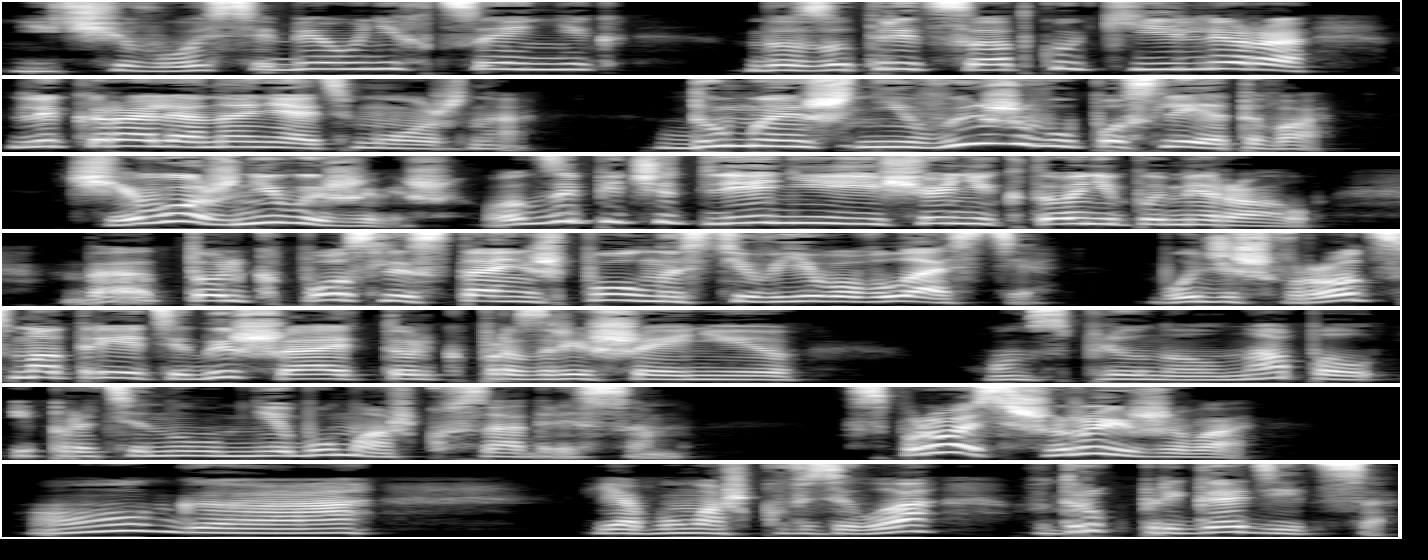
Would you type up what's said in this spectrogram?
«Ничего себе у них ценник. Да за тридцатку киллера для короля нанять можно. Думаешь, не выживу после этого?» «Чего ж не выживешь? От запечатления еще никто не помирал. Да только после станешь полностью в его власти. Будешь в рот смотреть и дышать только по разрешению». Он сплюнул на пол и протянул мне бумажку с адресом. Спрось рыжего!» «Ога!» Я бумажку взяла, вдруг пригодится.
